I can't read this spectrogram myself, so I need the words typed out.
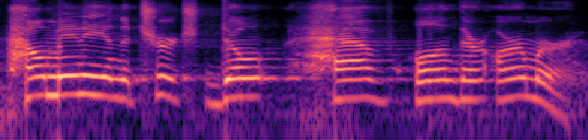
how many in the church don't have on their armor?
